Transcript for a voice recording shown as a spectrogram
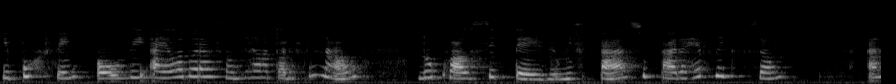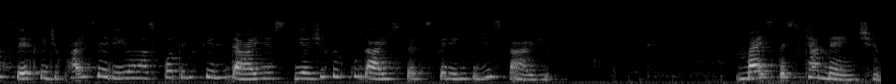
E por fim, houve a elaboração do relatório final, no qual se teve um espaço para reflexão acerca de quais seriam as potencialidades e as dificuldades dessa experiência de estágio. Mais especificamente,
